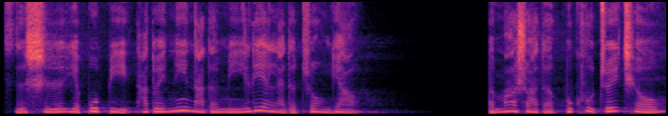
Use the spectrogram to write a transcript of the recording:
此时也不比他对丽娜的迷恋来的重要。而玛莎的苦苦追求，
